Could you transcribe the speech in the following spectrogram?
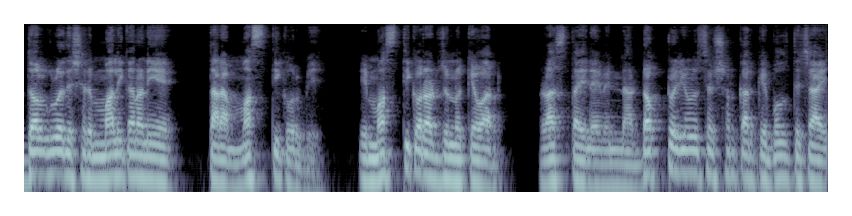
দলগুলো দেশের মালিকানা নিয়ে তারা মাস্তি করবে। এই মাস্তি করার জন্য কেউ আর রাস্তায় নেবেন না। ডক্টর ইউনুসের সরকারকে বলতে চাই,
